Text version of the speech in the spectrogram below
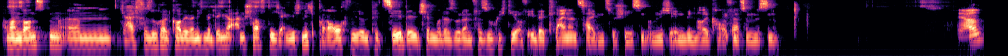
Aber ansonsten, ähm, ja, ich versuche halt, Corby, wenn ich mir Dinge anschaffe, die ich eigentlich nicht brauche, wie so ein PC-Bildschirm oder so, dann versuche ich die auf eBay Kleinanzeigen zu schießen und nicht irgendwie neu kaufen okay. zu müssen. Ja,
